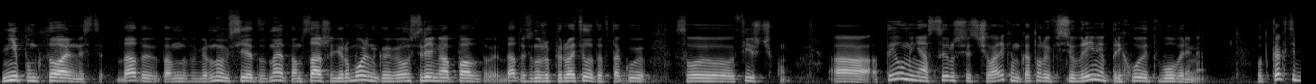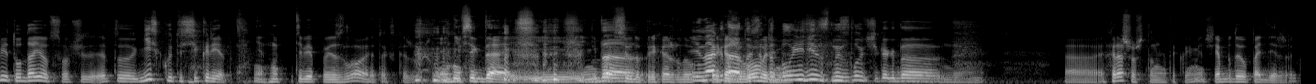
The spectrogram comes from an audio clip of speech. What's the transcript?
непунктуальности, да, то есть там, например, ну все это знают, там Саша Ермоленко, он все время опаздывает, да, то есть он уже превратил это в такую свою фишечку. А ты у меня ассоциируешься с человеком, который все время приходит вовремя. Вот как тебе это удается вообще? Это есть какой-то секрет? Нет, ну тебе повезло, я так скажу. Я не всегда и и не Да. повсюду прихожу, Иногда, прихожу то есть это был единственный случай, когда... Да. А, Хорошо, что у меня такой имидж, я буду его поддерживать.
